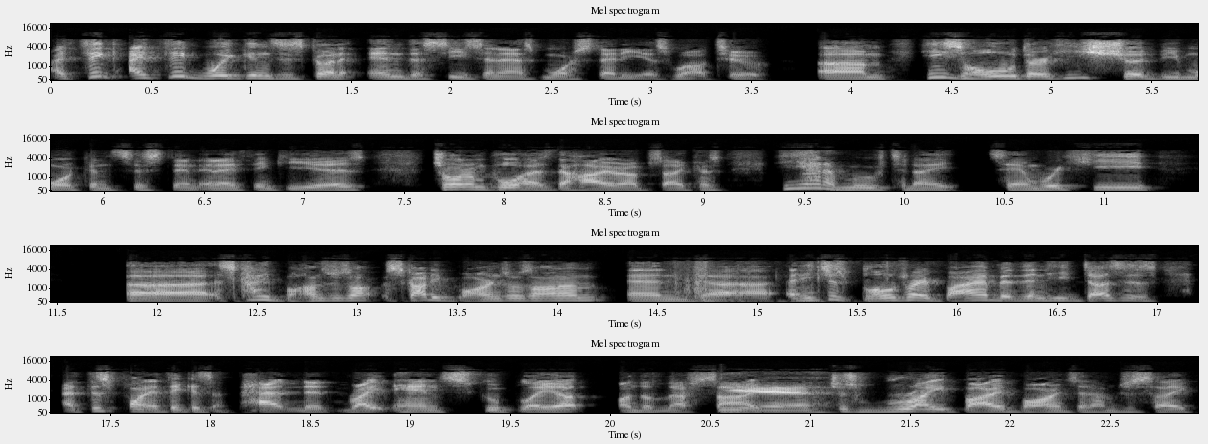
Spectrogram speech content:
I think, I think Wiggins is going to end the season as more steady as well too. Um, he's older, he should be more consistent, and I think he is. Jordan Poole has the higher upside because he had a move tonight, Sam, where he, uh, Scottie Barnes was on, Scottie Barnes was on him, and uh, and he just blows right by him, and then he does his at this point I think is a patented right hand scoop layup on the left side yeah. just right by Barnes, and I'm just like,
